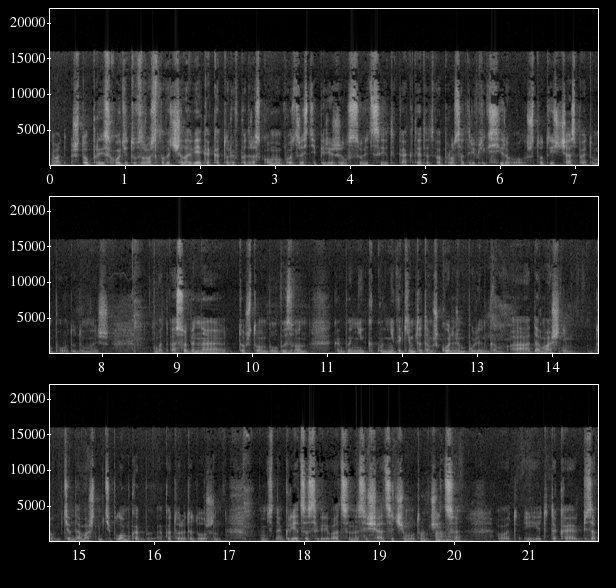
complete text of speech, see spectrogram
Вот. Что происходит у взрослого человека, который в подростковом возрасте пережил суицид? Как ты этот вопрос отрефлексировал? Что ты сейчас по этому поводу думаешь? Вот. Особенно то, что он был вызван как бы не, не каким-то там школьным буллингом, а домашним том, тем домашним теплом, как бы, о которой ты должен, не знаю, греться, согреваться, насыщаться чему-то, учиться. Uh-huh. Вот. И это такая безоп...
